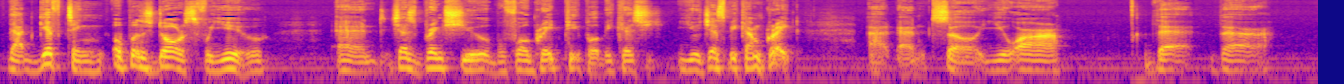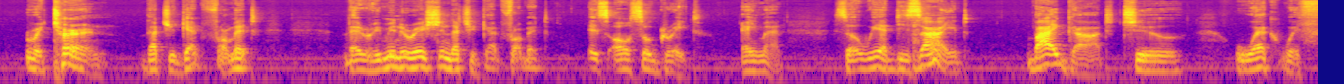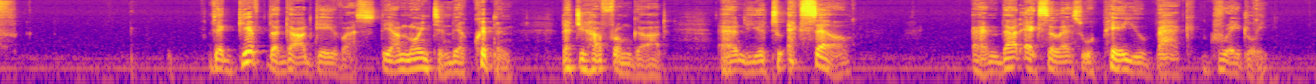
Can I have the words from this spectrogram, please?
that gifting opens doors for you and just brings you before great people because you just become great. Uh, and so you are the, the return that you get from it, the remuneration that you get from it is also great. Amen. So we are designed by God to work with the gift that God gave us, the anointing, the equipping that you have from God, and you to excel. And that excellence will pay you back greatly.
